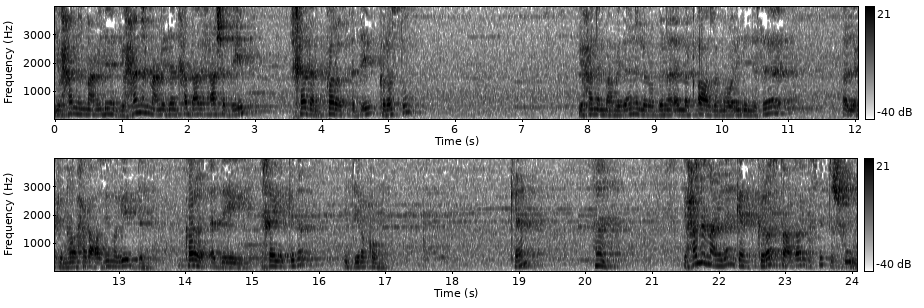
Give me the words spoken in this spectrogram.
يوحنا المعمدان يوحنا المعمدان حد عارف عاش قد إيه خدم كرز قد إيه؟ كرزته يوحنا المعمدان اللي ربنا قال لك أعظم مواليد النساء قال لك إن هو حاجة عظيمة جدا. كرز قد إيه؟ تخيل كده ادي رقم. كام؟ ها. يوحنا المعمدان كانت كراسته على الأرض ست شهور.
